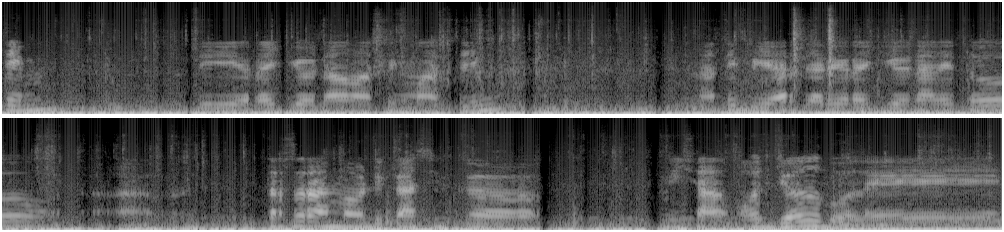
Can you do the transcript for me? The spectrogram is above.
tim di regional masing-masing. Nanti biar dari regional itu uh, terserah mau dikasih ke misal ojol boleh.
